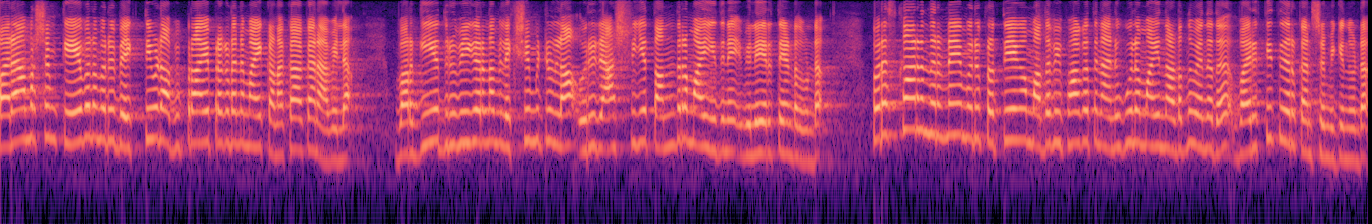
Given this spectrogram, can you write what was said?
പരാമർശം കേവലം ഒരു വ്യക്തിയുടെ അഭിപ്രായ പ്രകടനമായി കണക്കാക്കാനാവില്ല. വർഗീയ ധ്രുവീകരണം ലക്ഷ്യമിട്ടുള്ള ഒരു രാഷ്ട്രീയ തന്ത്രമായി ഇതിനെ വിലയിരുത്തേണ്ടതുണ്ട്. പുരസ്കാര നിർണയം ഒരു പ്രത്യേക മതവിഭാഗത്തിന് അനുകൂലമായി നടന്നുവെന്നത് വരുത്തി തീർക്കാൻ ശ്രമിക്കുന്നുണ്ട്.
